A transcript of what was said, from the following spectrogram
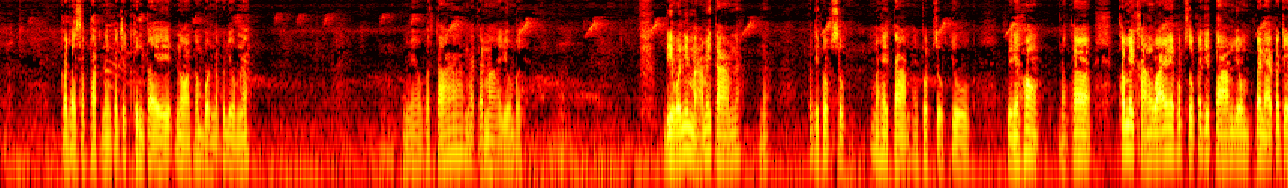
ๆ ก็ได้สักพักหนึ่งก็จะขึ้นไปนอนข้างบนนะคุณโยมนะ แมวก็ตามาตามมาโยมเลยเดี๋ยววันนี้หมาไม่ตามนะนะปฏิภพสุขไม่ให้ตามให้พบสุขอยู่อยู่ในห้อง นะถ้าถ้าไม่ขังไว้เนี่ยพบสุขก็จะตามโยมไปไหนก็จะ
